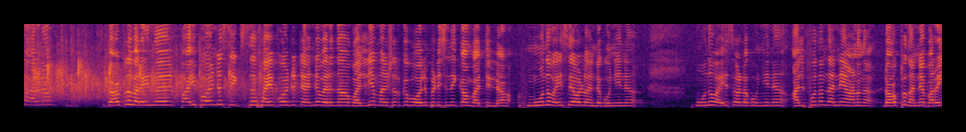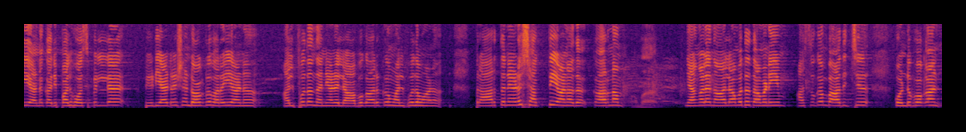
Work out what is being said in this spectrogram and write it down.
കാരണം ഡോക്ടർ പറയുന്നത് five point six five point ടെന്ന് വരുന്ന വലിയ മനുഷ്യർക്ക് പോലും പിടിച്ചു നിൽക്കാൻ പറ്റില്ല. മൂന്ന് വയസ്സേ ഉള്ളൂ എന്റെ കുഞ്ഞിന്. മൂന്ന് വയസ്സുള്ള കുഞ്ഞിന് അത്ഭുതം തന്നെയാണെന്ന് ഡോക്ടർ തന്നെ പറയുകയാണ്. കരിപ്പാൽ ഹോസ്പിറ്റലിലെ പീഡിയാട്രീഷ്യൻ ഡോക്ടർ പറയുകയാണ്. അത്ഭുതം തന്നെയാണ്. ലാബുകാർക്കും അത്ഭുതമാണ്. പ്രാർത്ഥനയുടെ ശക്തിയാണത്. കാരണം. ഞങ്ങളെ നാലാമത്തെ തവണയും അസുഖം ബാധിച്ച് കൊണ്ടുപോകാൻ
